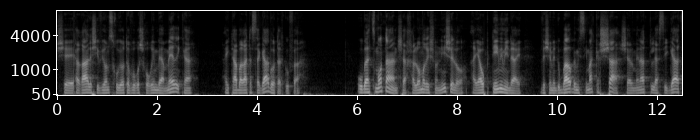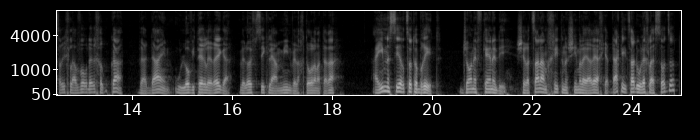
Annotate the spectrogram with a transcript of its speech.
שקרא לשוויון זכויות עבור השחורים באמריקה, הייתה ברת השגה באותה תקופה? הוא בעצמו טען שהחלום הראשוני שלו היה אופטימי מדי, ושמדובר במשימה קשה שעל מנת להשיגה צריך לעבור דרך ארוכה, ועדיין הוא לא ויתר לרגע ולא הפסיק להאמין ולחתור למטרה. האם נשיא ארצות הברית, ג'ון אף קנדי, שרצה להנחית אנשים על הירח, ידע כיצד הוא הולך לעשות זאת?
